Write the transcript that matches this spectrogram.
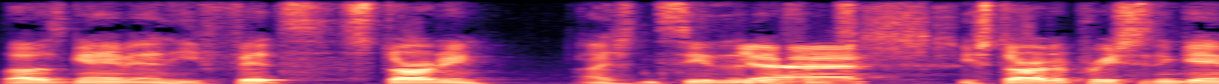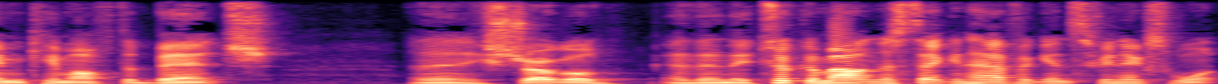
love his game, and he fits starting. I can see the Yes. difference. He started a preseason game, came off the bench, and then he struggled, and then they took him out in the second half against Phoenix one-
